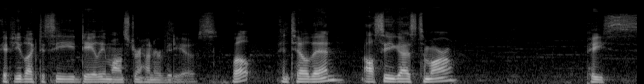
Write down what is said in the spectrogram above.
if you'd like to see daily Monster Hunter videos. Well, until then, I'll see you guys tomorrow. Peace.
